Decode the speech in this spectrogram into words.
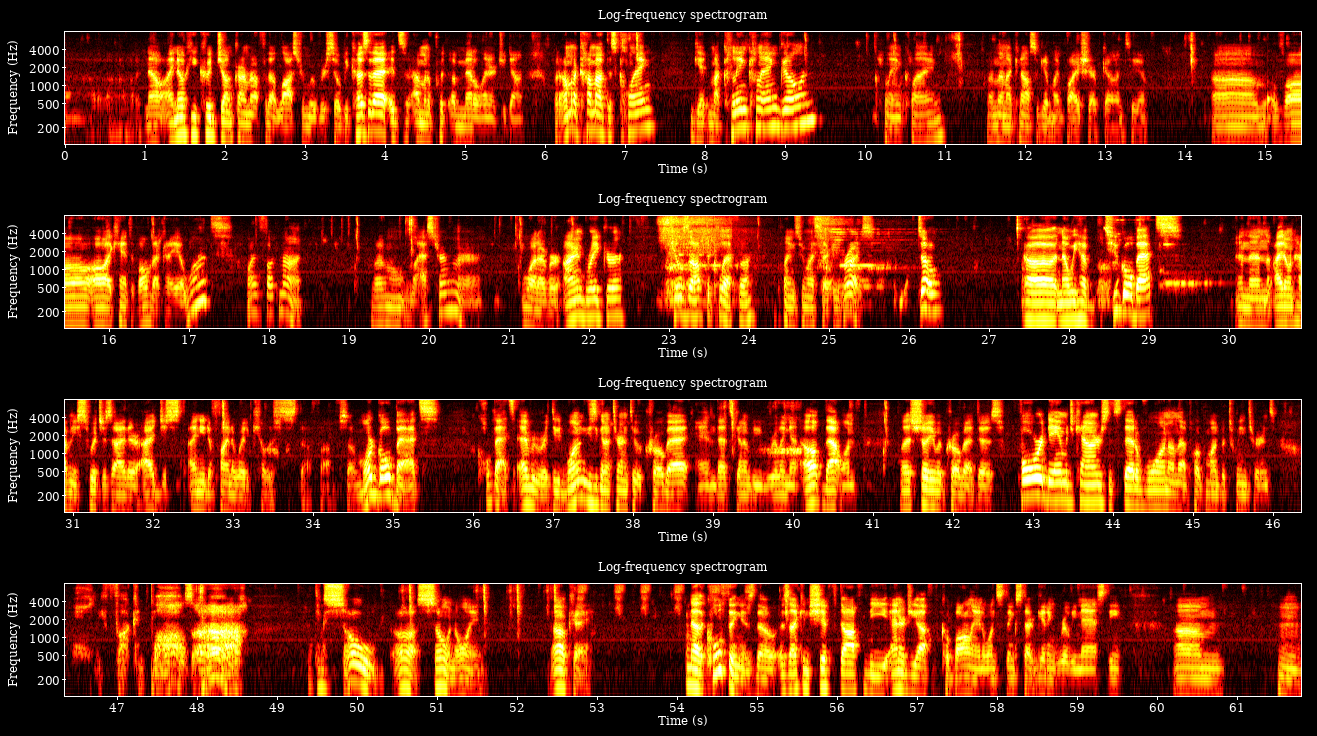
now, I know he could junk arm out for that Lost Remover, so because of that, it's I'm going to put a Metal Energy down. But I'm going to come out this Klang, get my Klinklang going. Clang clang. And then I can also get my Bisharp going, too. Um, evolve... Oh, I can't evolve that guy yet. What? Why the fuck not? Um, last turn, or... Whatever. Ironbreaker kills off the Cleffa, claims me my second prize. So, uh, now we have two Golbats, and then I don't have any switches either. I just, I need to find a way to kill this stuff off. So more Golbats. Golbats everywhere. Dude, one of these is going to turn into a Crobat, and that's going to be really net. Oh, that one. Let's show you what Crobat does. Four damage counters instead of one on that Pokemon between turns. Holy fucking balls. Ugh. That thing's so, ugh, so annoying. Okay. Now, the cool thing is, though, is I can shift off the energy off of Cobalion once things start getting really nasty. Um, hmm.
